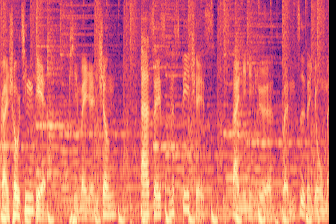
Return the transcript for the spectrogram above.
感受经典，品味人生，Essays and Speeches，带你领略文字的优美。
